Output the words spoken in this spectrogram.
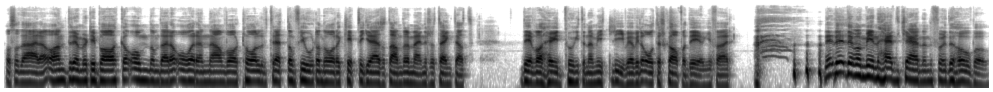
och sådär. Och han drömmer tillbaka om de där åren när han var 12, 13, 14 år och klippte gräs åt andra människor och tänkte att det var höjdpunkten av mitt liv och jag ville återskapa det ungefär. det, det, det var min headcanon för The Hobo.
